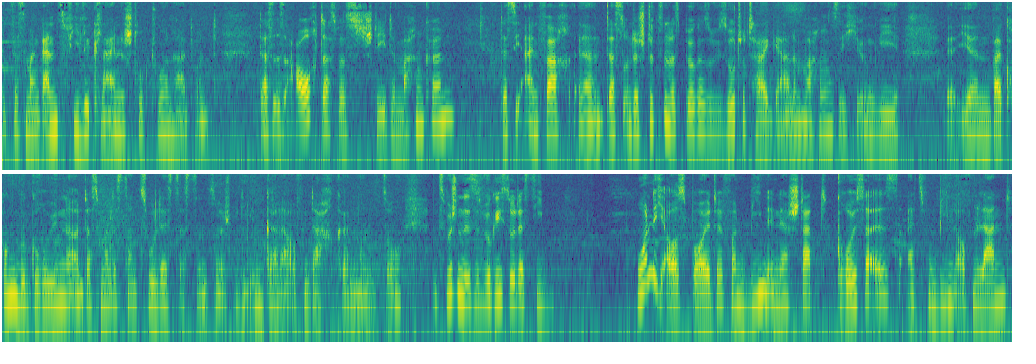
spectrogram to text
ist, dass man ganz viele kleine Strukturen hat. Und das ist auch das, was Städte machen können dass sie einfach äh, das unterstützen, was Bürger sowieso total gerne machen, sich irgendwie äh, ihren Balkon begrünen und dass man das dann zulässt, dass dann zum Beispiel die Imker da auf dem Dach können und so. Inzwischen ist es wirklich so, dass die Honigausbeute von Bienen in der Stadt größer ist als von Bienen auf dem Land,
